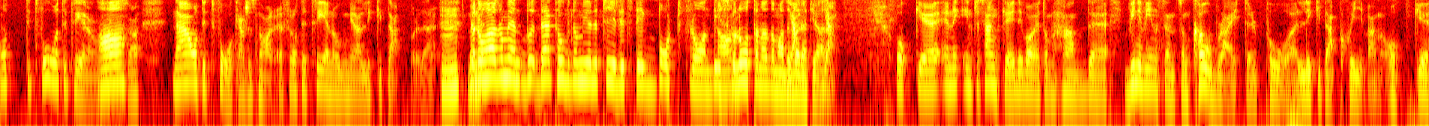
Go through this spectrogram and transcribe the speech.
82, 83 där någonstans. Ja. Nej, 82 kanske snarare, för 83 är nog mera Lick It Up och det där. Mm. Men, Men- då hade de då, där tog de ju ett tydligt steg bort från discolåtarna de hade börjat göra. Ja. Och eh, en intressant grej, det var ju att de hade Vinnie Vincent som co-writer på Lick It Up-skivan. Och eh,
